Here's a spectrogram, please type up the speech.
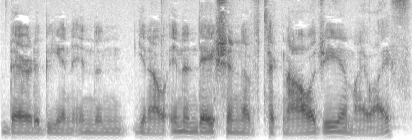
there to be an inund- you know inundation of technology in my life.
